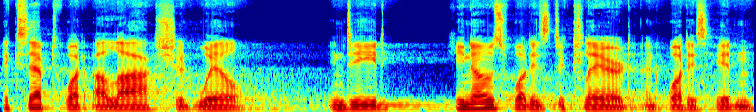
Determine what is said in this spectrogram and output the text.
except what Allah should will. Indeed, He knows what is declared and what is hidden.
